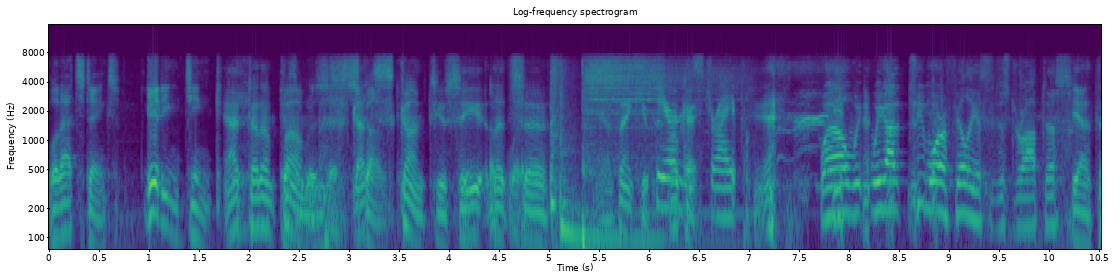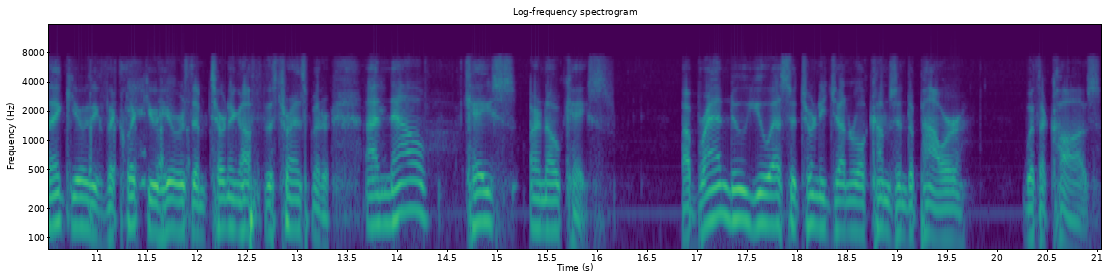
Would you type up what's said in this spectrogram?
Well, that stinks. Getting jink. At da 'Cause it was, uh, got skunked. You see. Let's. Uh, yeah, thank you. Here in okay. the stripe. Well, we, we got two more affiliates that just dropped us. Yeah, thank you. The, the click you hear is them turning off the transmitter. And now, case or no case. A brand new U.S. Attorney General comes into power with a cause.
